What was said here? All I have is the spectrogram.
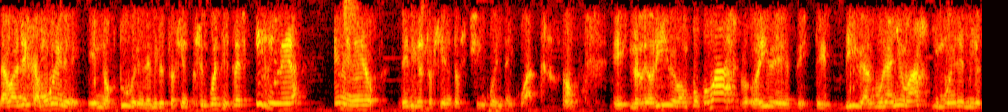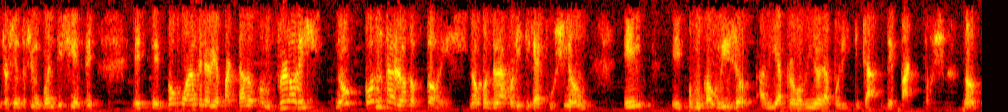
La Valleja muere en octubre de 1853 y Rivera en enero de 1854. ¿no? Eh, lo de Oribe va un poco más, Oribe este, vive algún año más y muere en 1857. Este, poco antes había pactado con Flores, ¿no? Contra los doctores, ¿no? Contra la política de fusión. Él, eh, como caudillo, había promovido la política de pactos, ¿no?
